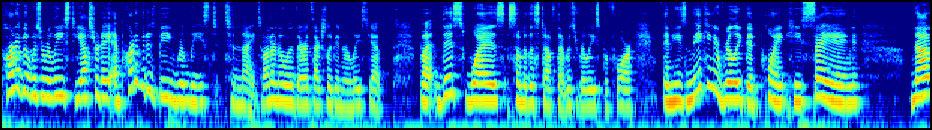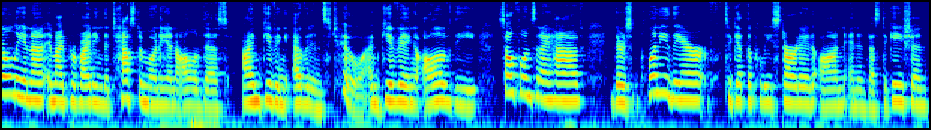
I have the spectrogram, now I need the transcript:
Part of it was released yesterday, and part of it is being released tonight. So I don't know whether it's actually been released yet. But this was some of the stuff that was released before. And he's making a really good point. He's saying, not only am I providing the testimony in all of this, I'm giving evidence too. I'm giving all of the cell phones that I have. There's plenty there to get the police started on an investigation.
